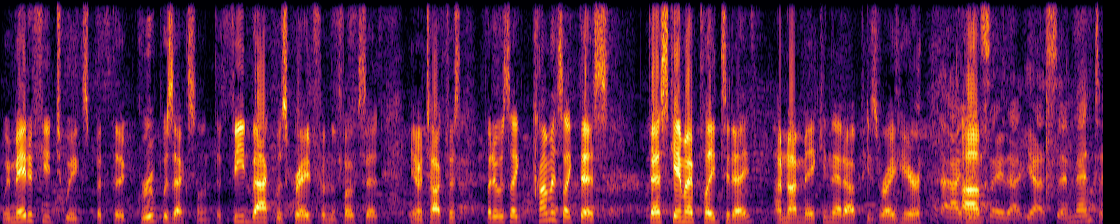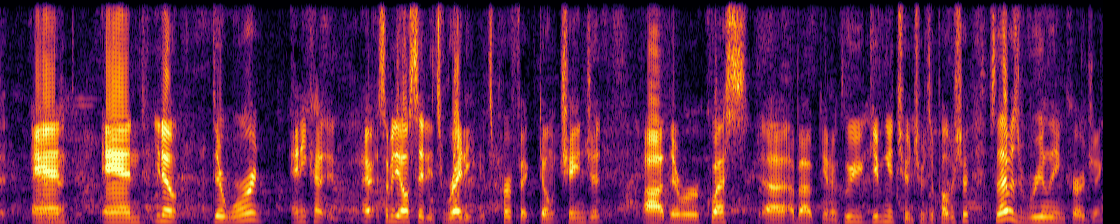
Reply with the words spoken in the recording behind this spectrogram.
We made a few tweaks, but the group was excellent. The feedback was great from the folks that you know talked to us. But it was like comments like this: best game I played today. I'm not making that up. He's right here. I did Um, say that, yes, and meant it. and meant it. and you know there weren't any kind of somebody else said it's ready it's perfect don't change it uh, there were requests uh, about you know who you're giving it to in terms of publisher so that was really encouraging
